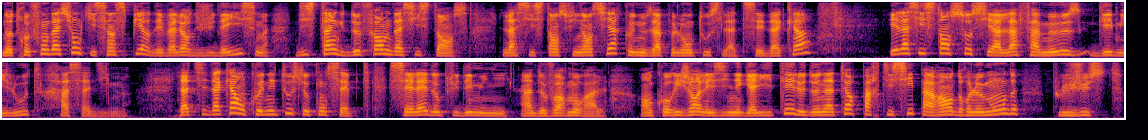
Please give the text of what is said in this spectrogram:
Notre fondation, qui s'inspire des valeurs du judaïsme, distingue deux formes d'assistance. L'assistance financière, que nous appelons tous la tzedaka, et l'assistance sociale, la fameuse Gemilut Chassadim. La tzedaka, on connaît tous le concept, c'est l'aide aux plus démunis, un devoir moral. En corrigeant les inégalités, le donateur participe à rendre le monde plus juste.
